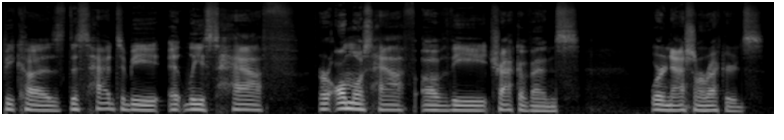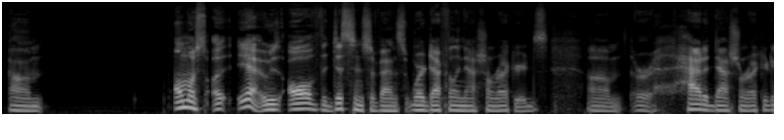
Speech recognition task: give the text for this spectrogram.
Because this had to be at least half or almost half of the track events were national records. Um, almost uh, yeah, it was all of the distance events were definitely national records, um, or had a national record.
